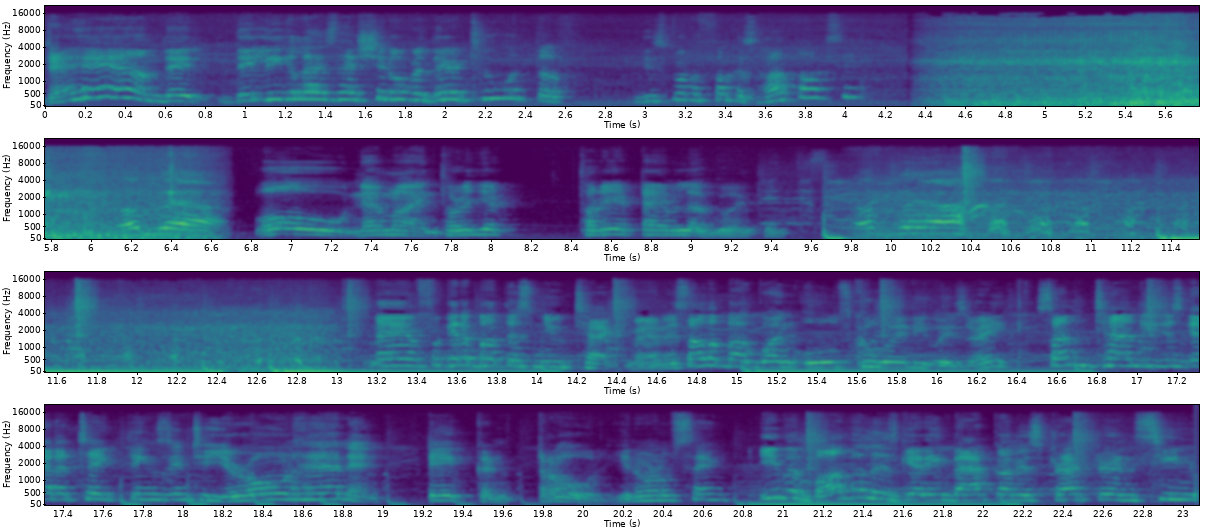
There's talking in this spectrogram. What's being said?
Damn, they they legalized that shit over there too. What the? F- these motherfuckers hotboxing? अब गया Oh, never mind. थोड़ा जिहा थोड़ा जिहा time लगो I think. अब गया Man, forget about this new tech, man. It's all about going old school, anyways, right? Sometimes you just gotta take things into your own hand and take control. You know what I'm saying? Even Badal is getting back on his tractor and seen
